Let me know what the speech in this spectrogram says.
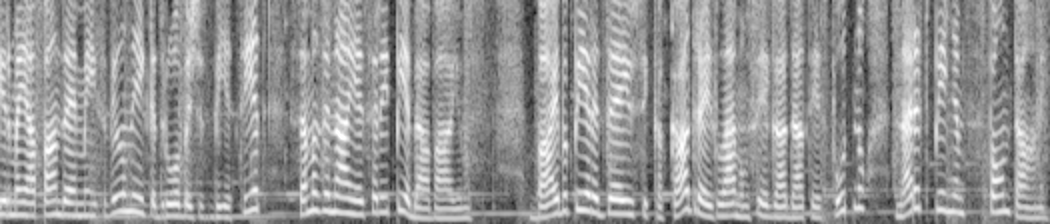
Pirmajā pandēmijas vilnī, kad robežas bija ciet, samazinājies arī piedāvājums. Baiba pieredzējusi, ka kādreiz lēmums iegādāties putnu nereti pieņemts spontāni.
